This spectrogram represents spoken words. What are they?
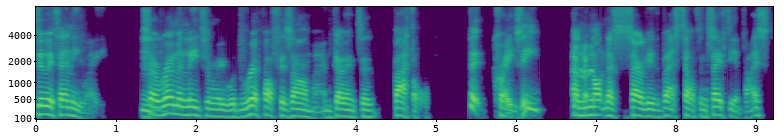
do it anyway. Mm. So a Roman legionary would rip off his armor and go into battle. Bit crazy and not necessarily the best health and safety advice,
